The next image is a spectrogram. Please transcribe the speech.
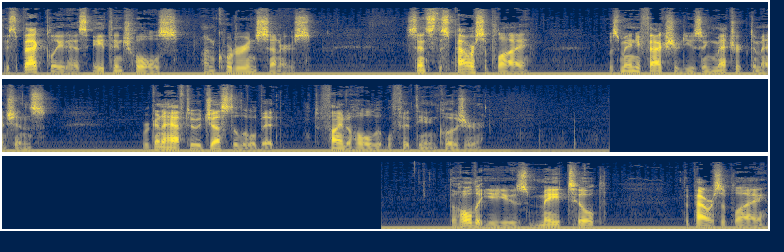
This backplate has eighth inch holes on quarter inch centers. Since this power supply was manufactured using metric dimensions, we're going to have to adjust a little bit to find a hole that will fit the enclosure. The hole that you use may tilt the power supply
